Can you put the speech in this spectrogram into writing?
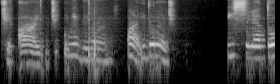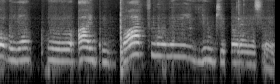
Чи ай, чи кунігра. А, і до речі, після того, як е, Айку бахнули, Юкі перенесли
